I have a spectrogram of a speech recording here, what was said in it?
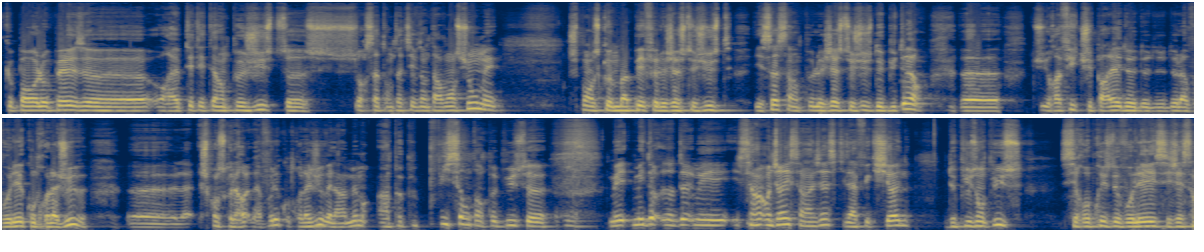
que Paolo Lopez euh, aurait peut-être été un peu juste euh, sur sa tentative d'intervention, mais je pense que Mbappé fait le geste juste et ça c'est un peu le geste juste de buteur. Euh, tu Rafik, tu parlais de, de, de, la volée contre la Juve. Euh, je pense que la, la, volée contre la Juve elle est même un peu plus puissante, un peu plus. Euh, mais mais mais c'est on dirait que c'est un geste qu'il affectionne de plus en plus. Ses reprises de volée, ses gestes,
